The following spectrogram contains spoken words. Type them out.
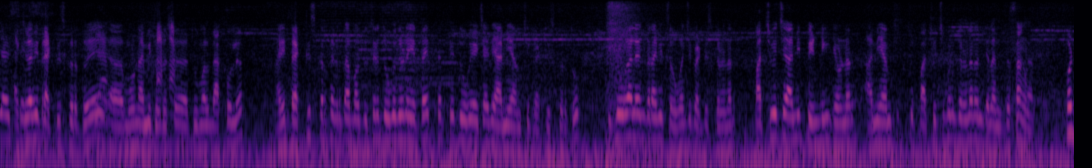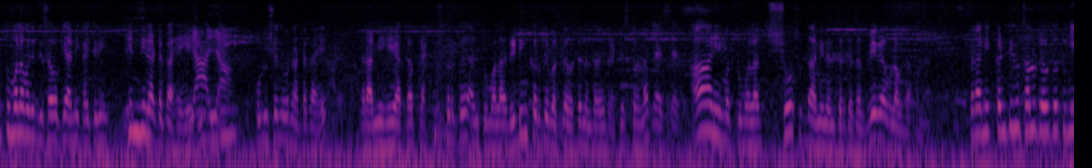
ॲक्च्युली. आम्ही प्रॅक्टिस करतोय म्हणून आम्ही थोडंसं तुम्हाला दाखवलं. आणि प्रॅक्टिस करता करता मग दुसरे दोघं जण येत आहेत तर ते दोघं याच्या आधी आम्ही आमची प्रॅक्टिस करतो. ते दोघं आल्यानंतर आम्ही चौघांची प्रॅक्टिस करणार. पाचवेचे आम्ही पेंडिंग ठेवणार. आम्ही आमची पाचवेची पण करणार आणि त्याला नंतर सांगणार. पण तुम्हाला मध्ये दिसावं की आम्ही काहीतरी हिंदी नाटक आहे. हे. हिंदी पोल्युशनवर नाटक आहे. तर आम्ही हे आता प्रॅक्टिस करतोय आणि तुम्हाला रिडिंग करतोय बसल्या बसल्या नंतर आम्ही प्रॅक्टिस करणार. आणि मग तुम्हाला शो सुद्धा आम्ही नंतर त्याचा वेगळा ब्लॉग दाखवणार. तर आम्ही कंटिन्यू चालू ठेवतो. तुम्ही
